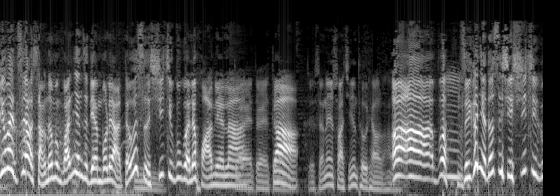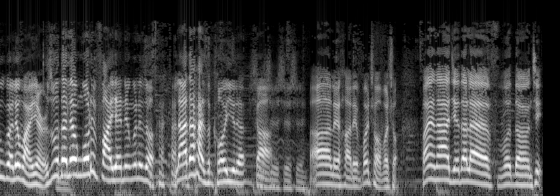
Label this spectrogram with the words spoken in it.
因为只要上到我们关键词点播的啊，都是稀奇古怪的画面啦，对对，对嘎。就相当于刷今日头条了啊。啊不，最关键都是些稀奇古怪的玩意儿，入得了我的法眼的，我跟你说，那都还是可以的，嘎。是是是，好嘞，好嘞，不错不错，欢迎大家接着来互动起。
